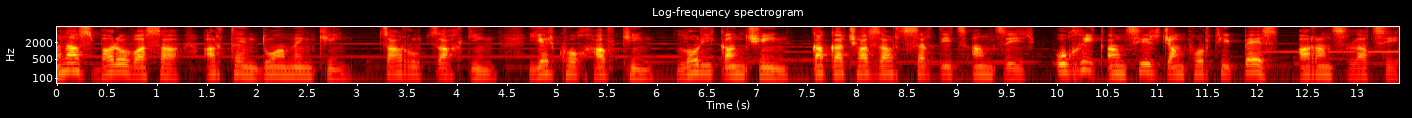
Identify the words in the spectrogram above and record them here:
Մնաս բարով ասա արդեն դու ամենքին, ծառ ու ծաղկին, երկող հավքին, լորի կանչին, կակաչազարդ սրտից անծիր, ուղիտ անցիր ճամփորդի պես առանց լացի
